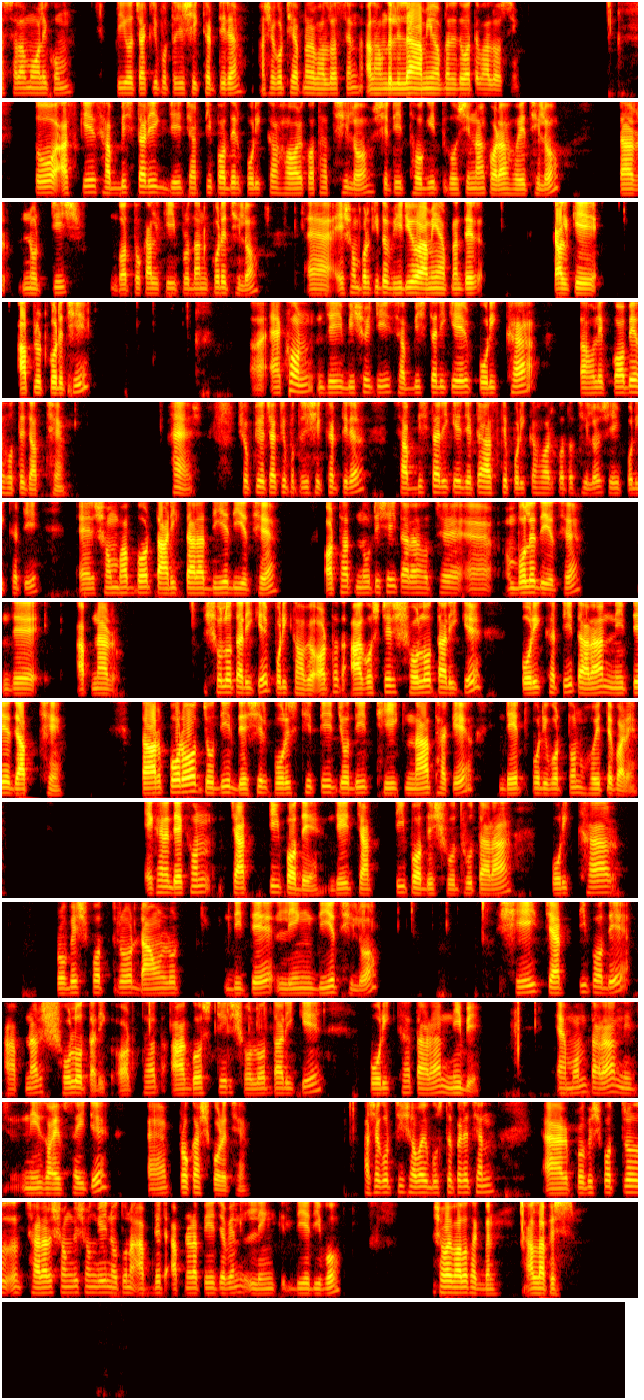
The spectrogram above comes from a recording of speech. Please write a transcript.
আসসালামু আলাইকুম। প্রিয় চাকরি প্রত্যাশী শিক্ষার্থীরা, আশা করছি আপনারা ভালো আছেন। আলহামদুলিল্লাহ, আমিও আপনাদের দোয়াতে ভালো আছি। তো আজকে ছাব্বিশ তারিখ যে চারটি পদের পরীক্ষা হওয়ার কথা ছিল, সেটি স্থগিত ঘোষণা করা হয়েছিল। তার নোটিশ গতকালকেই প্রদান করেছিল। এ সম্পর্কিত ভিডিও আমি আপনাদের কালকে আপলোড করেছি। এখন যেই বিষয়টি ছাব্বিশ তারিখের পরীক্ষা তাহলে কবে হতে যাচ্ছে? হ্যাঁ সুপ্রিয় চাকরি শিক্ষার্থীরা ছাব্বিশ তারিখে যেটা আজকে পরীক্ষা হওয়ার কথা ছিল সেই পরীক্ষাটি এর সম্ভাব্য তারিখ তারা দিয়ে দিয়েছে। অর্থাৎ নোটিশেই তারা হচ্ছে বলে দিয়েছে যে আপনার ষোলো তারিখে পরীক্ষা হবে। অর্থাৎ আগস্টের ষোলো তারিখে পরীক্ষাটি তারা নিতে যাচ্ছে। তারপরও যদি দেশের পরিস্থিতি যদি ঠিক না থাকে ডেট পরিবর্তন হইতে পারে। এখানে দেখুন, চারটি পদে, যেই চারটি পদে শুধু তারা পরীক্ষার প্রবেশপত্র ডাউনলোড দিতে লিঙ্ক দিয়েছিল, সেই চারটি পদে আপনার ষোলো তারিখ, অর্থাৎ আগস্টের ষোলো তারিখে পরীক্ষা তারা নিবে। এমন তারা নিজ নিজ ওয়েবসাইটে প্রকাশ করেছে। আশা করছি সবাই বুঝতে পেরেছেন। আর প্রবেশপত্র ছাড়ার সঙ্গে সঙ্গেই নতুন আপডেট আপনারা পেয়ে যাবেন। লিংক দিয়ে দিব। সবাই ভালো থাকবেন। আল্লাহ হাফেজ।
